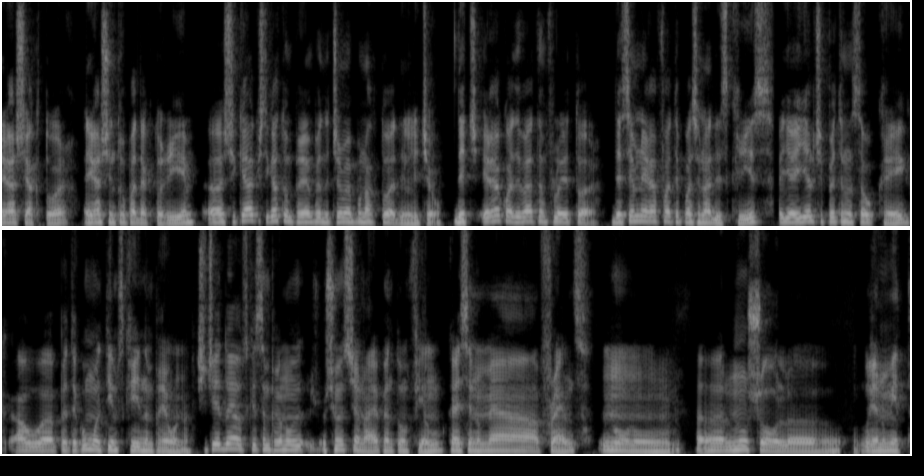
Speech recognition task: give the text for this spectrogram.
era și actor, era și în trupa de actorie uh, și chiar a câștigat un premiu pentru cel mai bun actor din liceu. Deci era cu adevărat înfloitor. De asemenea era foarte pasionat de scris, iar el și prietenul său Craig au uh, petrecut mult timp scriind împreună. Și cei doi au scris împreună și un scenariu pentru un film care se numea Friends. Nu, nu, uh, nu show-ul uh, renumit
